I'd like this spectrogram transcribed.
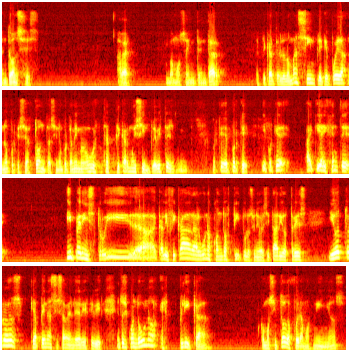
Entonces, a ver, vamos a intentar explicártelo lo más simple que pueda, no porque seas tonta, sino porque a mí me gusta explicar muy simple, ¿viste? ¿Por qué? ¿Por qué? Y porque aquí hay gente hiperinstruida, calificada, algunos con dos títulos universitarios, tres, y otros que apenas si saben leer y escribir. Entonces, cuando uno explica, como si todos fuéramos niños,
